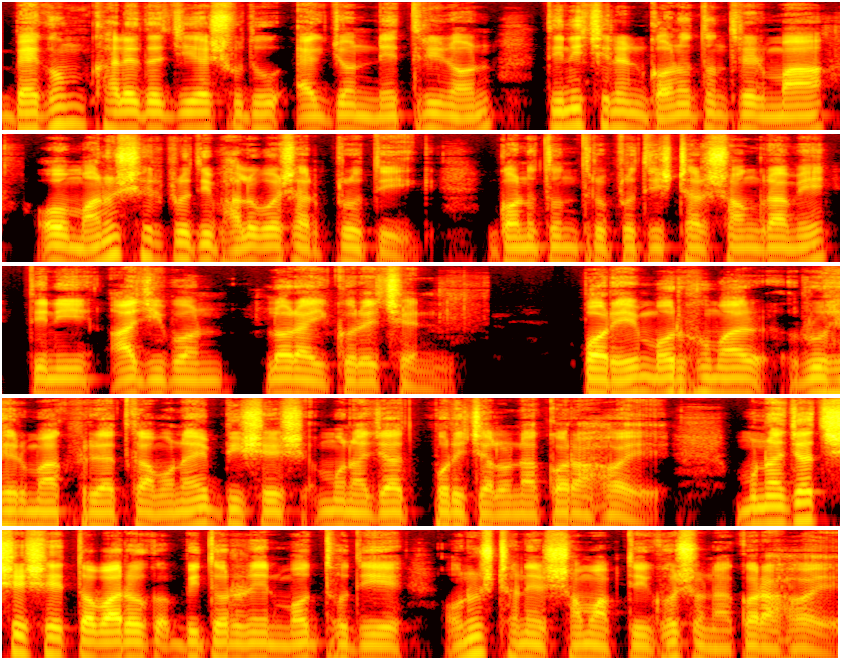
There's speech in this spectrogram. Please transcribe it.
বেগম খালেদা জিয়া শুধু একজন নেত্রী নন, তিনি ছিলেন গণতন্ত্রের মা ও মানুষের প্রতি ভালোবাসার প্রতীক। গণতন্ত্র প্রতিষ্ঠার সংগ্রামে তিনি আজীবন লড়াই করেছেন। পরে মরহুমার রুহের মাগফিরাত কামনায় বিশেষ মোনাজাত পরিচালনা করা হয়। মোনাজাত শেষে তবারক বিতরণের মধ্য দিয়ে অনুষ্ঠানের সমাপ্তি ঘোষণা করা হয়।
